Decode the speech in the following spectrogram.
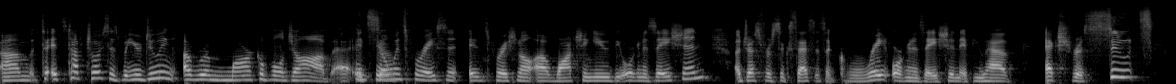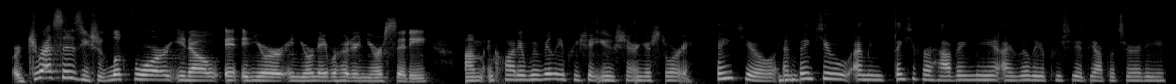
Um, t- it's tough choices, but you're doing a remarkable job. Uh, it's so you. inspiration, inspirational uh, watching you. The organization, uh, Dress for Success, is a great organization. If you have extra suits or dresses, you should look for, you know, it in your in your neighborhood, in your city. Um, and Claudia, we really appreciate you sharing your story. Thank you. And thank you. I mean, thank you for having me. I really appreciate the opportunity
